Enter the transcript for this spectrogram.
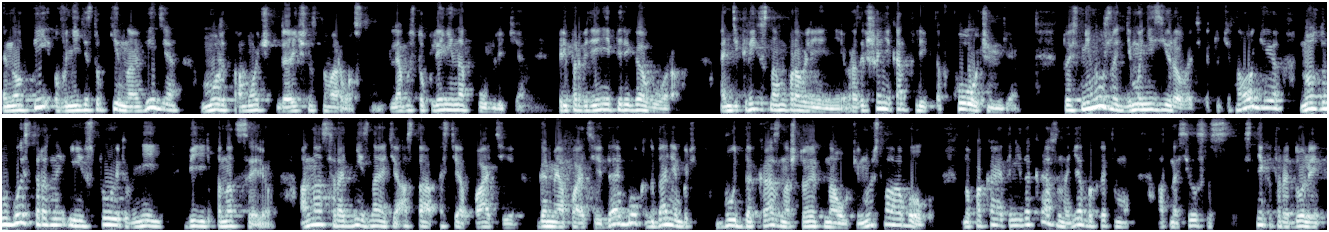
НЛП в недеструктивном виде может помочь для личностного роста, для выступлений на публике, при проведении переговоров, антикризисном управлении, в разрешении конфликтов, коучинге. То есть не нужно демонизировать эту технологию, но с другой стороны и не стоит в ней видеть панацею. Она сродни, знаете, остеопатии, гомеопатии. Дай бог, когда-нибудь будет доказано, что это науки. Ну и слава богу. Но пока это не доказано, я бы к этому относился с, с некоторой долей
